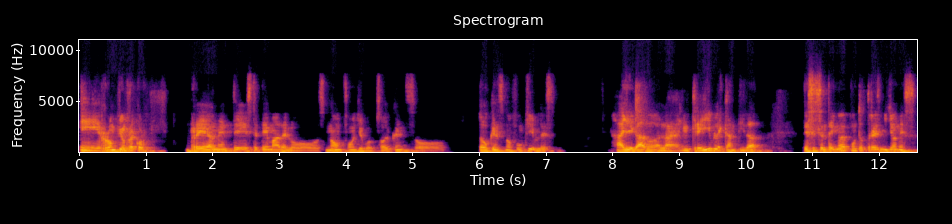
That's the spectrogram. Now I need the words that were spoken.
eh, rompió un récord realmente este tema de los non-fungible tokens o tokens no fungibles ha llegado a la increíble cantidad de 69.3 millones.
